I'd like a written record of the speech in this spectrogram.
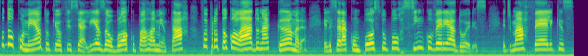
O documento que oficializa o bloco parlamentar foi protocolado na Câmara. Ele será composto por cinco vereadores: Edmar Félix,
